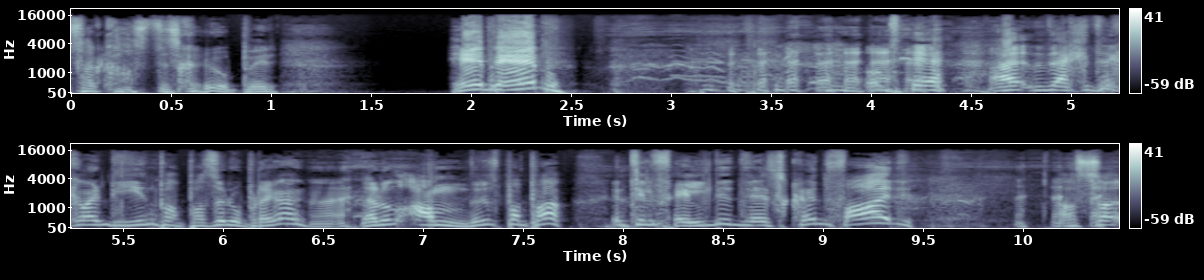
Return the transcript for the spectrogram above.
sarkastisk og roper Hep, hep! og det, er, det, er ikke, det kan være din pappa som roper det engang. Det er noen andres pappa. En tilfeldig dresskledd far. Altså,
